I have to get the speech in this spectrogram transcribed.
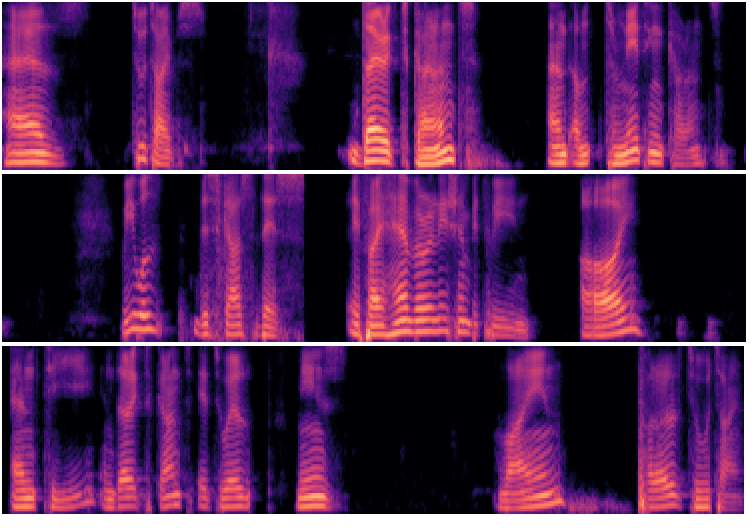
has two types direct current and alternating current. We will discuss this. If I have a relation between I and T in direct current, it will means line parallel to time.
